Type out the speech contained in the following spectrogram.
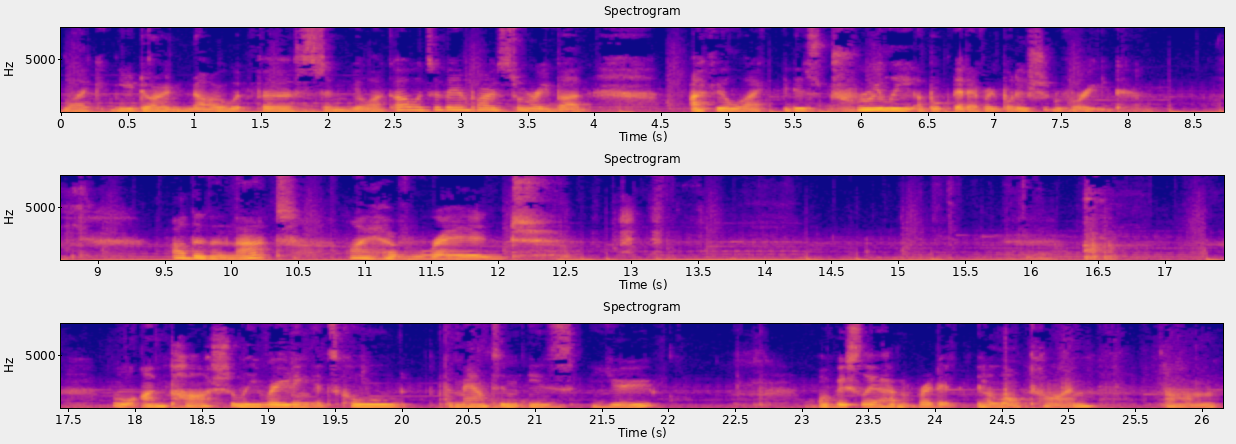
Like you don't know at first and you're like, oh, it's a vampire story, but I feel like it is truly a book that everybody should read. Other than that, I have read well I'm partially reading it's called The Mountain Is You obviously I haven't read it in a long time um,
